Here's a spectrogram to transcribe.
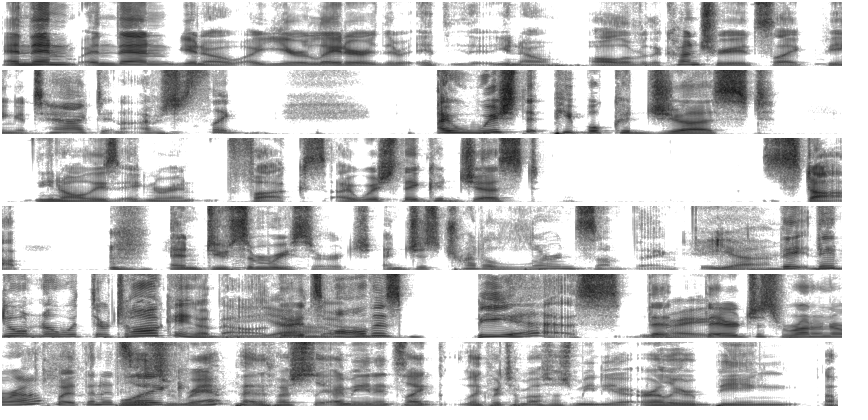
And then and then, you know, a year later it, you know, all over the country it's like being attacked and I was just like I wish that people could just you know, all these ignorant fucks. I wish they could just stop and do some research and just try to learn something Yeah. they they don't know what they're talking about. They're- It's all this BS that Right. they're just running around with, and it's well, like it's rampant, especially. I mean, it's like like we are talking about social media earlier. Being a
